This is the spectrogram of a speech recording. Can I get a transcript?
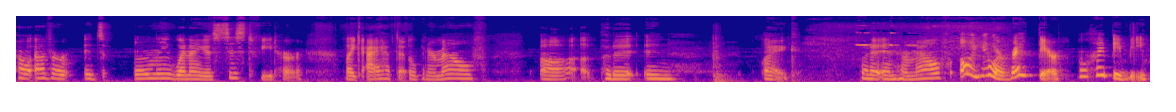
However, it's only when I assist feed her. Like, I have to open her mouth uh, put it in, like, put it in her mouth. Oh, you are right there. Oh, hi, baby.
